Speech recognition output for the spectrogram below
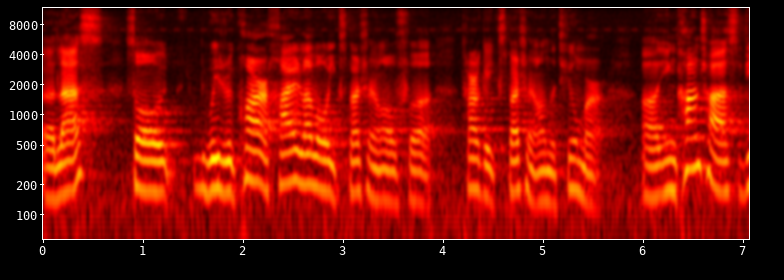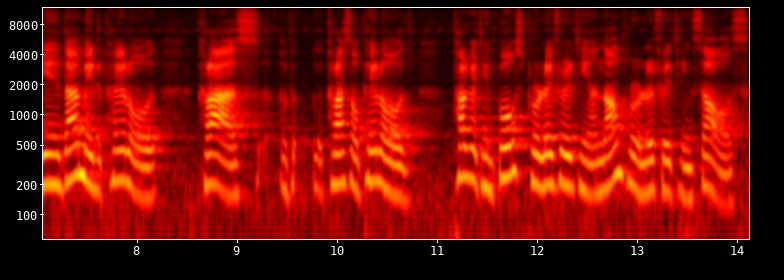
uh, less. So we require high-level expression of uh, target expression on the tumor. Uh, in contrast, DNA damage payload class, uh, class of payload targeting both proliferating and non-proliferating cells.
